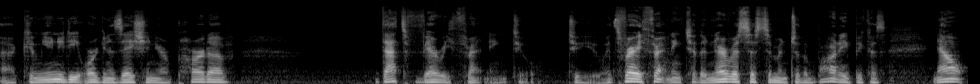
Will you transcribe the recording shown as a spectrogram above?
a community organization you're a part of, that's very threatening to to you. It's very threatening to the nervous system and to the body because now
